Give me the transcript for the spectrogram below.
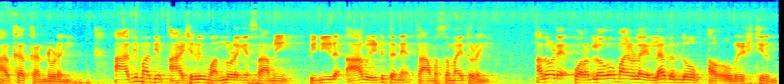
ആൾക്കാർ കണ്ടു തുടങ്ങി. ആദ്യമാദ്യം ആഴ്ചകളിൽ വന്നു തുടങ്ങിയ സ്വാമി പിന്നീട് ആ വീട്ടിൽ തന്നെ താമസമായി തുടങ്ങി. അതോടെ പുറം ലോകവുമായുള്ള എല്ലാ ബന്ധവും അവർ ഉപേക്ഷിച്ചിരുന്നു.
